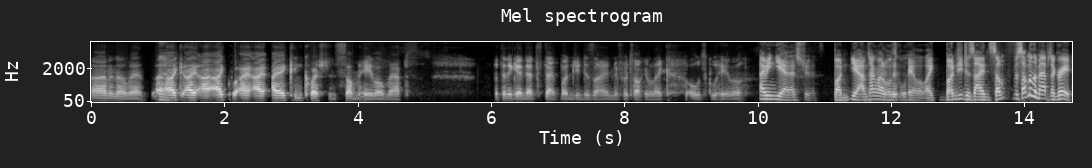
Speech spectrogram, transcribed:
I don't know, man. Yeah. I, I, I, I, I, I, can question some Halo maps, But then again, that's that Bungie design. If we're talking like old school Halo, I mean, yeah, that's true. That's Bun- yeah, I'm talking about old school Halo. Like Bungie designed some some of the maps are great.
